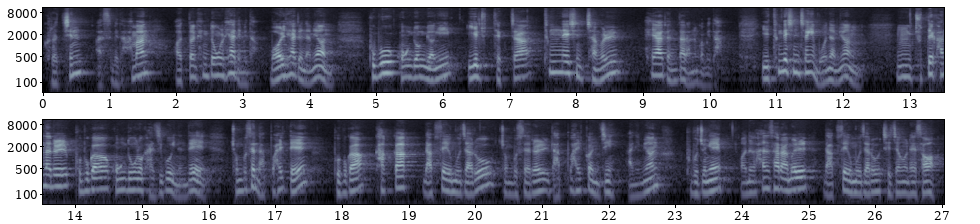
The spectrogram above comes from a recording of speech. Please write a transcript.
그렇진 않습니다. 다만 어떤 행동을 해야 됩니다. 뭘 해야 되냐면 부부 공동명의 1주택자 특례 신청을 해야 된다라는 겁니다. 이 특례 신청이 뭐냐면 음, 주택 하나를 부부가 공동으로 가지고 있는데 종부세 납부할 때 부부가 각각 납세 의무자로 종부세를 납부할 건지 아니면 부부 중에 어느 한 사람을 납세 의무자로 지정을 해서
